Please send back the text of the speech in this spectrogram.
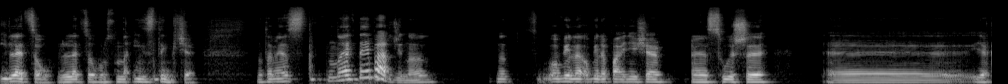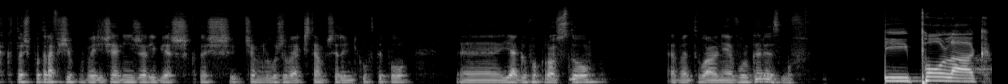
i lecą, lecą po prostu na instynkcie. Natomiast, no jak najbardziej, no, no o, wiele, o wiele fajniej się e, słyszy, e, jak ktoś potrafi się powiedzieć, aniżeli wiesz, ktoś ciągle używa jakichś tam przerywników typu e, jak po prostu, ewentualnie wulgaryzmów. I Polak,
